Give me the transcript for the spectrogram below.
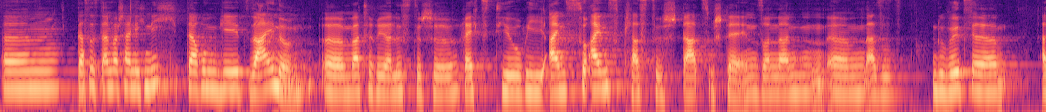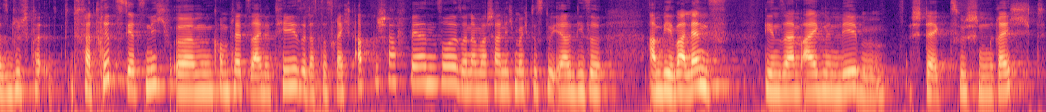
dass es dann wahrscheinlich nicht darum geht, seine äh, materialistische Rechtstheorie eins zu eins plastisch darzustellen, sondern also du willst ja also du vertrittst jetzt nicht ähm, komplett seine These, dass das Recht abgeschafft werden soll, sondern wahrscheinlich möchtest du eher diese Ambivalenz, die in seinem eigenen Leben steckt, zwischen Recht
